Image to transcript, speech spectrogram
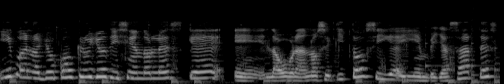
Y bueno, yo concluyo diciéndoles que eh, la obra no se quitó, sigue ahí en Bellas Artes.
